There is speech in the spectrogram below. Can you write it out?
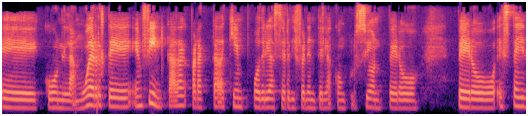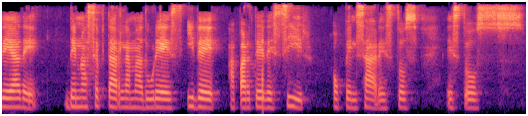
eh, con la muerte, en fin, para cada quien podría ser diferente la conclusión, pero, pero esta idea de, de no aceptar la madurez y de, aparte, decir o pensar estos, estos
